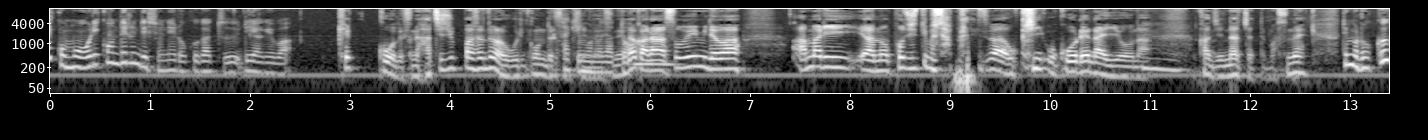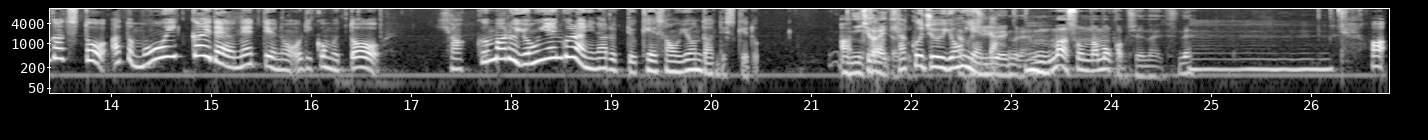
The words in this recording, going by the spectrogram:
結構もう織り込んでるんですよね6月利上げは。結構ですね。80%ぐらい織り込んでるかもしれないですね。だからそういう意味では、あんまりあのポジティブ サプライズは起き起これないような感じになっちゃってますね、うん、でも6月と、あともう1回だよねっていうのを織り込むと、104円ぐらいになるっていう計算を読んだんですけど、あ2回だと。114円だ。114円ぐらい、うん、まあそんなもんかもしれないですね。あ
